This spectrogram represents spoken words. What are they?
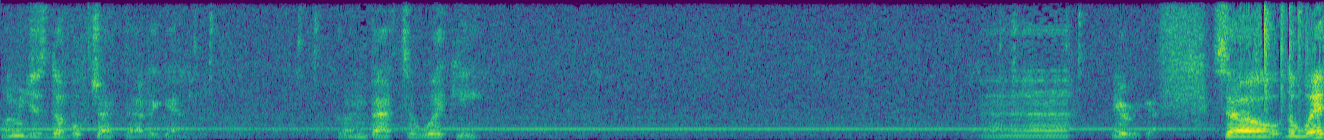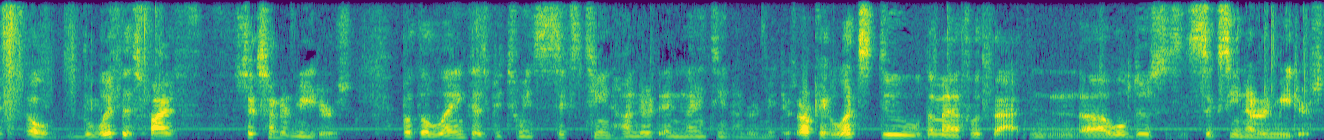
Let me just double check that again. Going back to Wiki. Uh, here we go. So the width, oh, the width is five 600 meters, but the length is between 1600 and 1900 meters. Okay, let's do the math with that. Uh, we'll do 1600 meters,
